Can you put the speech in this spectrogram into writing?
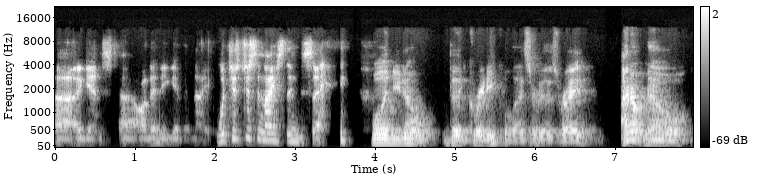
uh, against uh, on any given night, which is just a nice thing to say. well, and you know the great equalizer is right. I don't know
